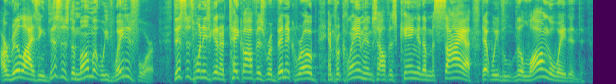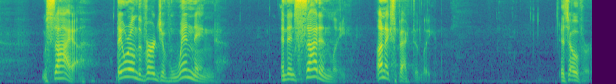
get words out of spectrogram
are realizing this is the moment we've waited for. This is when he's going to take off his rabbinic robe and proclaim himself as king and the Messiah that we've the long awaited Messiah. They were on the verge of winning. And then suddenly, unexpectedly, it's over.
